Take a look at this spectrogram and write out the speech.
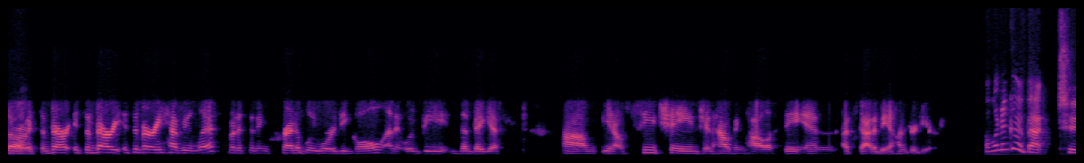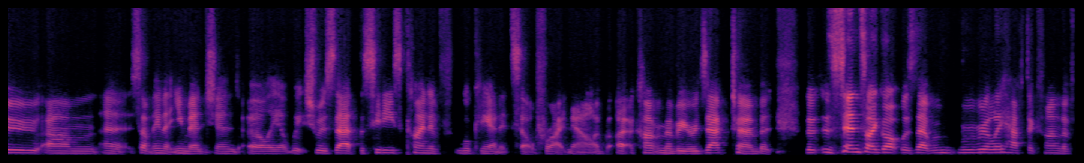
so right. it's a very it's a very it's a very heavy lift but it's an incredibly worthy goal and it would be the biggest um, you know sea change in housing policy in it's got to be 100 years I want to go back to um, uh, something that you mentioned earlier, which was that the city's kind of looking at itself right now. I, I can't remember your exact term, but the, the, sense I got was that we really have to kind of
